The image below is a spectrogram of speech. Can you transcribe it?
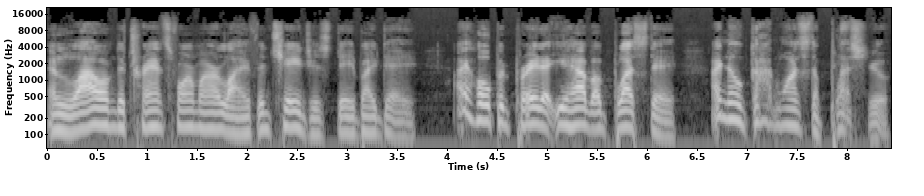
and allow Him to transform our life and change us day by day. I hope and pray that you have a blessed day. I know God wants to bless you.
